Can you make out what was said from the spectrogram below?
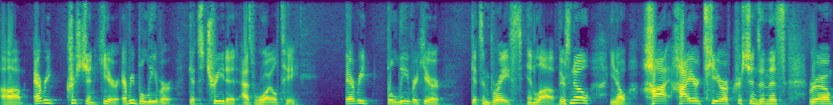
uh, every Christian here, every believer gets treated as royalty. Every believer here gets embraced in love. There's no, you know, high, higher tier of Christians in this room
